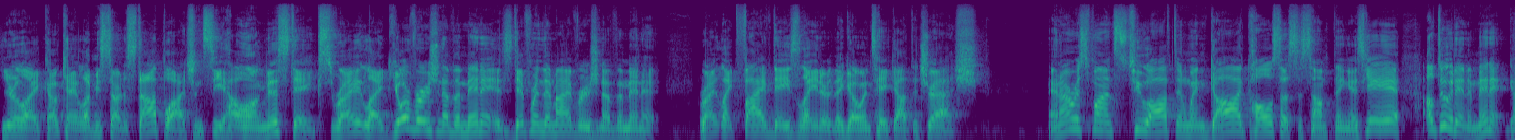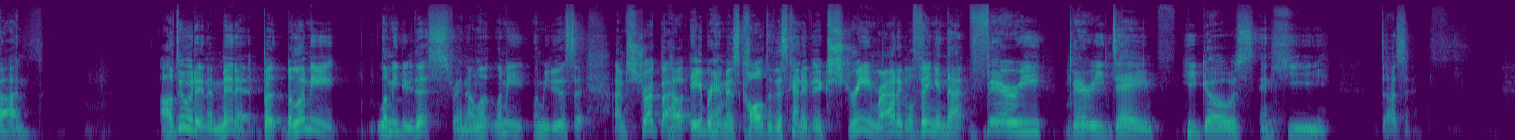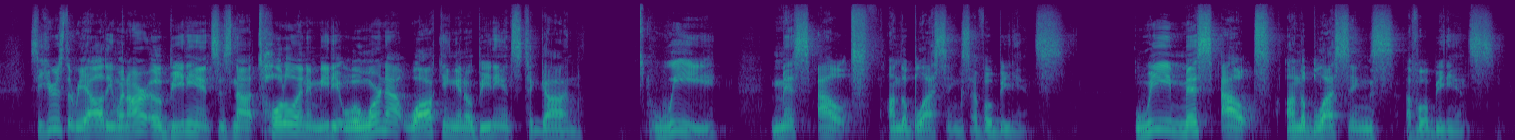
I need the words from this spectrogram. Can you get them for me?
You're like, okay, let me start a stopwatch and see how long this takes, right? Like your version of a minute is different than my version of a minute, right? Like five days later, they go and take out the trash. And our response too often when God calls us to something is, yeah, yeah, I'll do it in a minute, God. I'll do it in a minute. But but let me let me do this right now. Let, let me let me do this. I'm struck by how Abraham is called to this kind of extreme radical thing in that very, very day he goes and he does it. See, here's the reality when our obedience is not total and immediate, when we're not walking in obedience to God, we miss out on the blessings of obedience. We miss out on the blessings of obedience.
